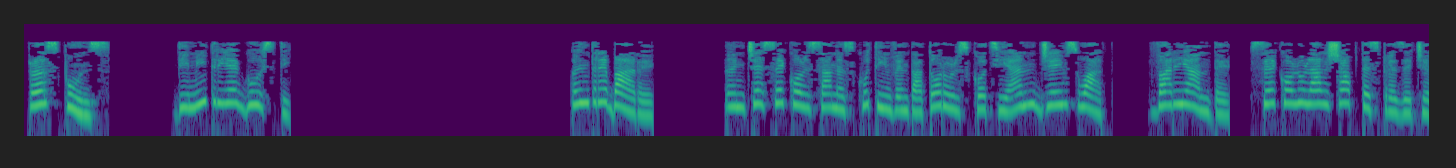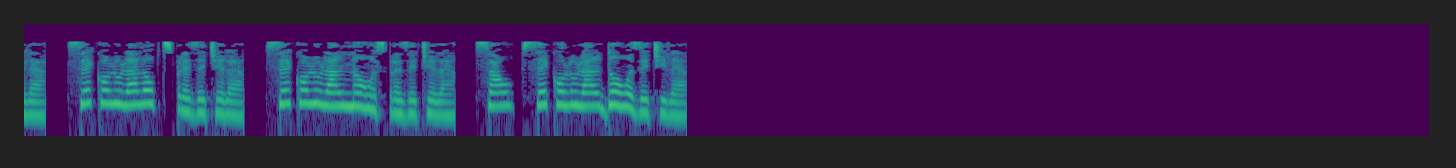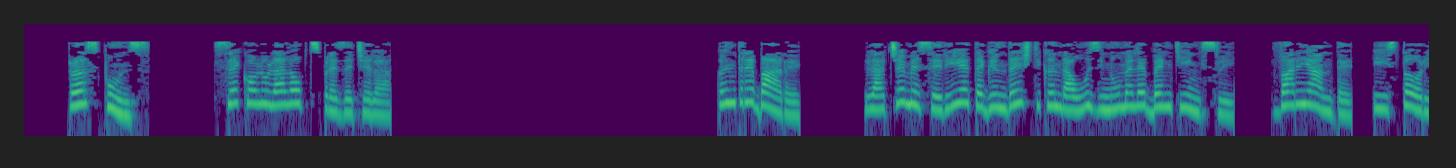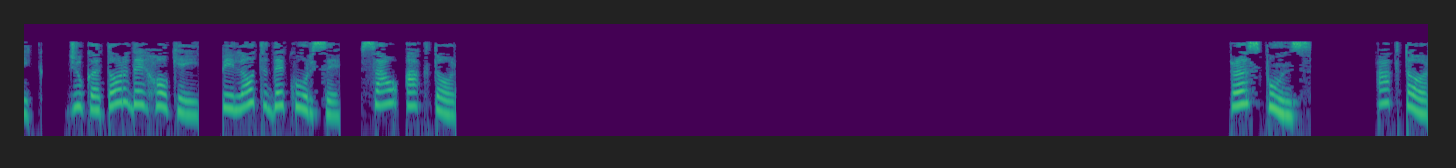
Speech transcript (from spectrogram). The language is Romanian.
Răspuns. Dimitrie Gusti. Întrebare. În ce secol s-a născut inventatorul scoțian James Watt? Variante. Secolul al XVII-lea, secolul al XVIII-lea, secolul al XIX-lea sau secolul al XX-lea. Răspuns. Secolul al XVIII-lea. Întrebare. La ce meserie te gândești când auzi numele Ben Kingsley? Variante. Istoric. Jucător de hockey. Pilot de curse. Sau actor. Răspuns. Actor.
